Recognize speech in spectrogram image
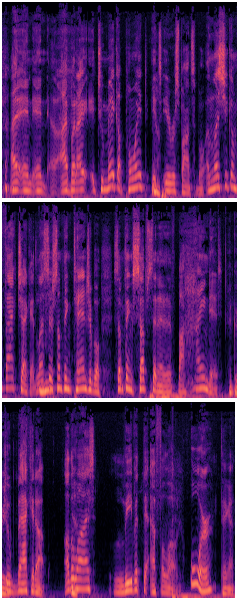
I, and and I, but I to make a point, it's irresponsible unless you can fact check it. Mm-hmm. Unless there's something tangible, something substantive behind it Agreed. to back it up. Otherwise, leave it the f alone. Or Hang on,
